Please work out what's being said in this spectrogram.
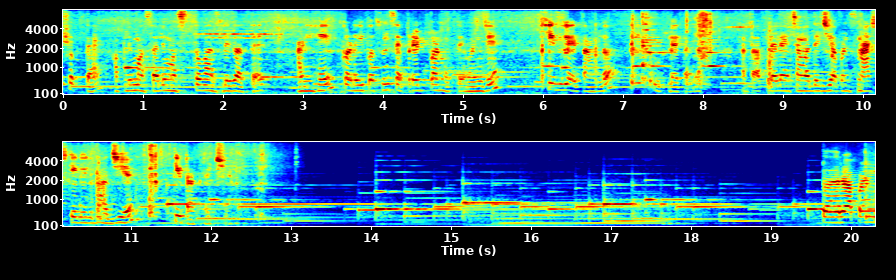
शकताय. आपले मसाले मस्त भाजले जात आहेत आणि हे कढईपासून सेपरेट पण होते म्हणजे शिजलंय चांगलं तेल सुटलंय त्याला. आता आपल्याला याच्यामध्ये जी आपण स्मॅश केलेली भाजी आहे ती टाकायची तर आपण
